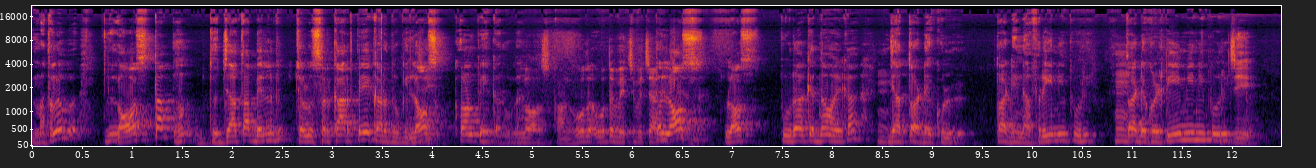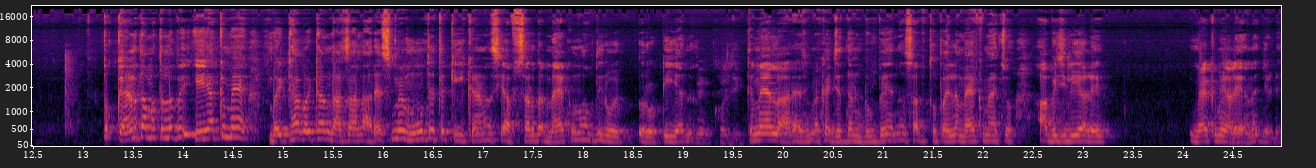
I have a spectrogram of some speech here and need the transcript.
ਮਤਲਬ ਲਾਸ ਤਾਂ ਹੁਣ ਦੂਜਾ ਤਾਂ ਬਿੱਲ ਚਲੋ ਸਰਕਾਰ ਪੇ ਕਰ ਦੂਗੀ ਲਾਸ ਕੌਣ ਪੇ ਕਰੂਗਾ? ਲਾਸ ਕੌਣ? ਉਹਦਾ ਉਹਦੇ ਵਿੱਚ ਤੇ ਵਿਚਾਰ ਲਾਸ ਲਾਸ ਪੂਰਾ ਕਿਦਾਂ ਹੋਏਗਾ? ਜਦ ਤੁਹਾਡੇ ਕੋਲ ਤੁਹਾਡੀ ਨਫਰੀ ਨਹੀਂ ਪੂਰੀ ਤੁਹਾਡੇ ਕੋਲ ਟੀਮ ਹੀ ਨਹੀਂ ਪੂਰੀ। ਜੀ। ਤਾਂ ਕਹਿਣ ਦਾ ਮਤਲਬ ਇਹ ਆ ਕਿ ਮੈਂ ਬੈਠਾ ਬੈਠਾ ਅੰਦਾਜ਼ਾ ਲਾ ਰਿਹਾ ਸੀ। ਮੈਂ ਮੂੰਹ ਤੇ ਤਾਂ ਕੀ ਕਹਿਣਾ ਸੀ? ਅਫਸਰ ਦਾ ਮਹਿਕਮਾ ਉਹਦੀ ਰੋਟੀ ਹੈ ਨਾ। ਤੇ ਮੈਂ ਲਾ ਰਿਹਾ ਸੀ। ਮੈਂ ਕਿਹਾ ਜਿੱਦਣ ਡੁੱਬੇ ਨਾ ਸਭ ਤੋਂ ਪਹਿਲਾਂ ਮਹਿਕਮਿਆਂ ਚੋਂ ਆ ਬਿਜਲੀ ਵਾਲੇ ਮਹਿਕਮੇ ਵਾਲੇ ਆ ਨਾ ਜਿਹੜੇ।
